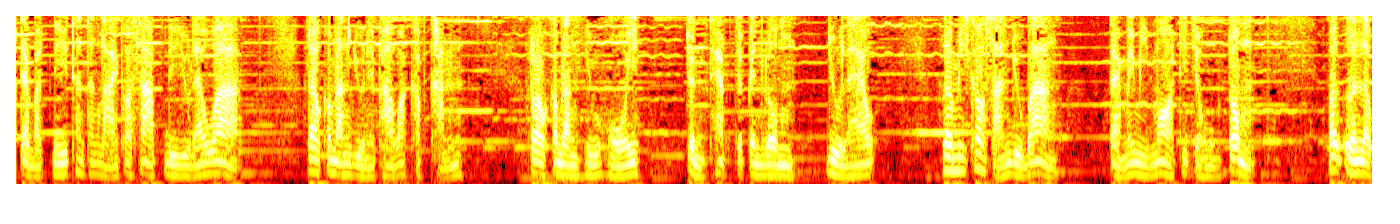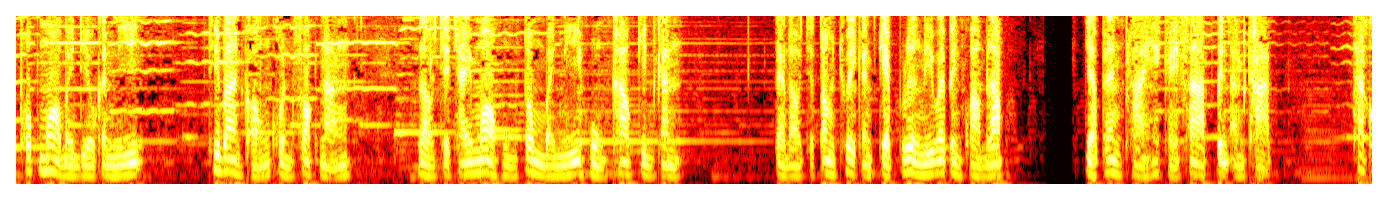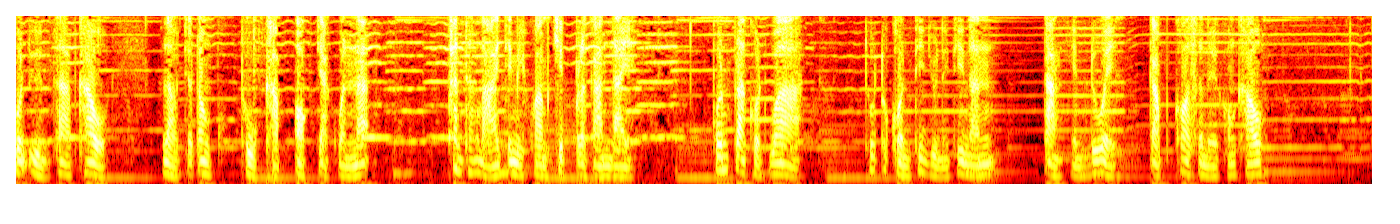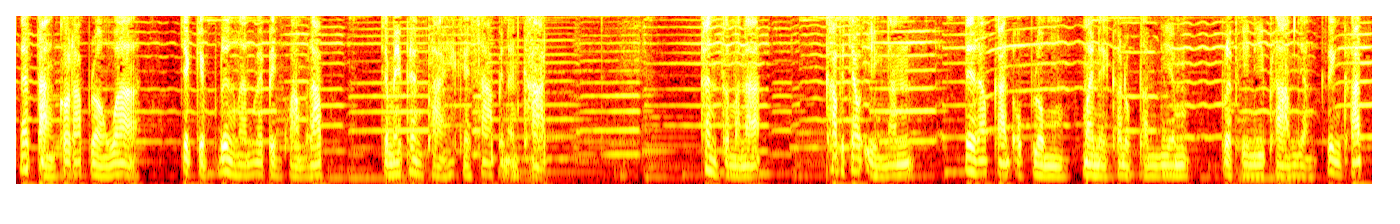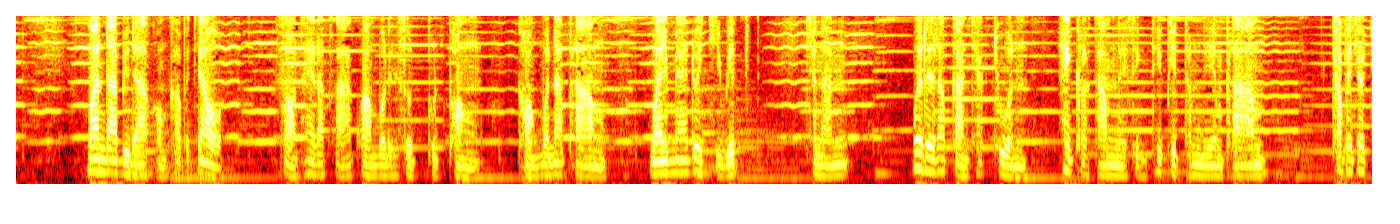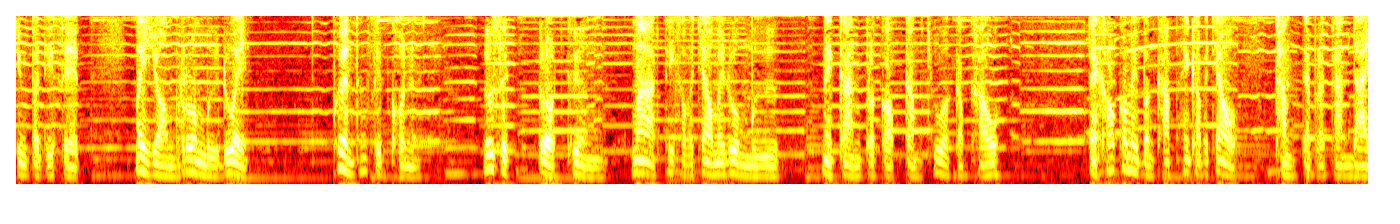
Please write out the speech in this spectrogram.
แต่บัดนี้ท่านทั้งหลายก็ทราบดีอยู่แล้วว่า เรากำลังอยู่ในภาวะขับขัน เรากำลังหิวโหย จนแทบจะเป็นลมอยู่แล้ว เรามีข้าวสารอยู่บ้าง แต่ไม่มีหม้อที่จะหุงต้มบังเอิญเราพบหม้อใบเดียวกันนี้ ที่บ้านของคนฟอกหนัง เราจะใช้หม้อหุงต้มใบนี้หุงข้าวกินกัน แต่เราจะต้องช่วยกันเก็บเรื่องนี้ไว้เป็นความลับ อย่าแพร่งพลายให้ใครทราบเป็นอันขาด ถ้าคนอื่นทราบเข้า เราจะต้องถูกขับออกจากวันณะท่านทั้งหลายจะมีความคิดประการใด ผลปรากฏว่า ทุกๆคนที่อยู่ในที่นั้น ต่างเห็นด้วยกับข้อเสนอของเขา และต่างก็รับรองว่าจะเก็บเรื่องนั้นไว้เป็นความลับ จะไม่แพร่งพลายให้ใครทราบเป็นอันขาด ท่านสมณะข้าพเจ้าเองนั้น ได้รับการอบรมมาในขนบธรรมเนียม ประเพณีพราหมณ์อย่างเคร่งครัด มารดาบิดาของข้าพเจ้า สอนให้รักษาความบริสุทธิ์ผุดผ่องของบรรณพราหมณ์ไว้แม้ด้วยชีวิต ฉะนั้นเมื่อได้รับการชักชวนให้กระทำในสิ่งที่ผิดธรรมเนียมพราหมณ์ข้าพเจ้าจึงปฏิเสธไม่ยอมร่วมมือด้วย เพื่อนทั้งสิบคน รู้สึกโกรธเคืองมากที่ข้าพเจ้าไม่ร่วมมือในการประกอบกรรมชั่วกับเขา แต่เขาก็ไม่บังคับให้ข้าพเจ้าทำแต่ประการใด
